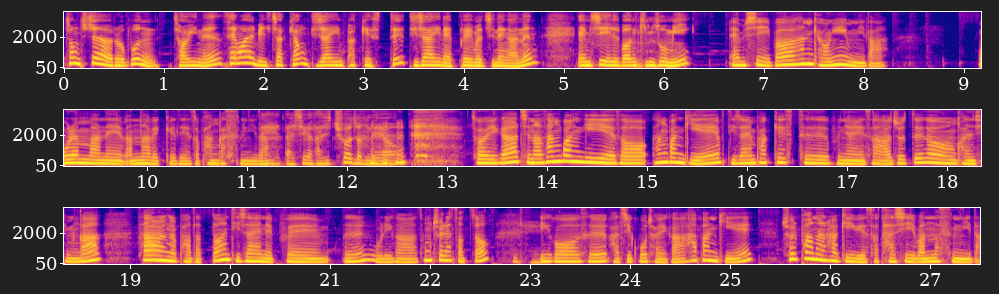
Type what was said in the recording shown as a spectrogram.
청취자 여러분. 저희는 생활 밀착형 디자인 팟캐스트 디자인 FM을 진행하는 MC 1번 김소미, MC 2번 한경희입니다. 오랜만에 만나 뵙게 돼서 반갑습니다. 네, 날씨가 다시 추워졌네요. 저희가 지난 상반기에서 상반기에 디자인 팟캐스트 분야에서 아주 뜨거운 관심과 사랑을 받았던 디자인 FM을 우리가 송출했었죠. 네. 이것을 가지고 저희가 하반기에 출판을 하기 위해서 다시 만났습니다.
